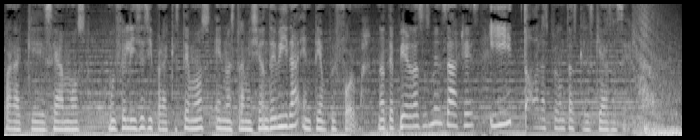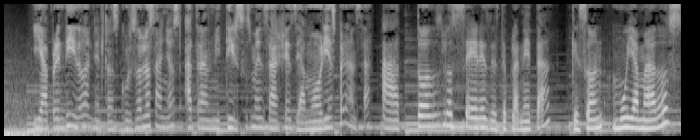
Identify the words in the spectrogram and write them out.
para que seamos muy felices y para que estemos en nuestra misión de vida en tiempo y forma. No te pierdas sus mensajes y todas las preguntas que les quieras hacer y ha aprendido en el transcurso de los años a transmitir sus mensajes de amor y esperanza a todos los seres de este planeta que son muy amados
